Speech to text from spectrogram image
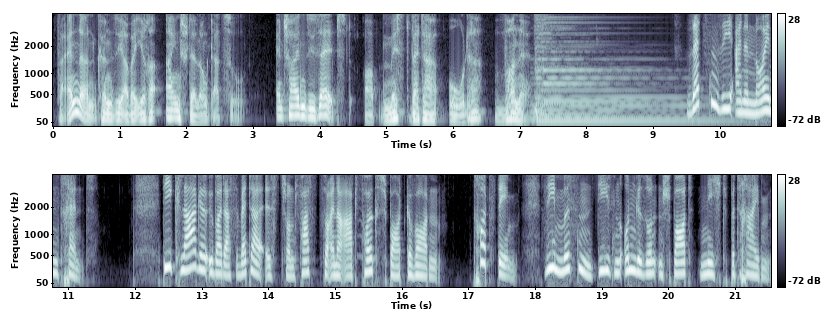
Verändern können Sie aber Ihre Einstellung dazu. Entscheiden Sie selbst, ob Mistwetter oder Wonne. Setzen Sie einen neuen Trend. Die Klage über das Wetter ist schon fast zu einer Art Volkssport geworden. Trotzdem, Sie müssen diesen ungesunden Sport nicht betreiben.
